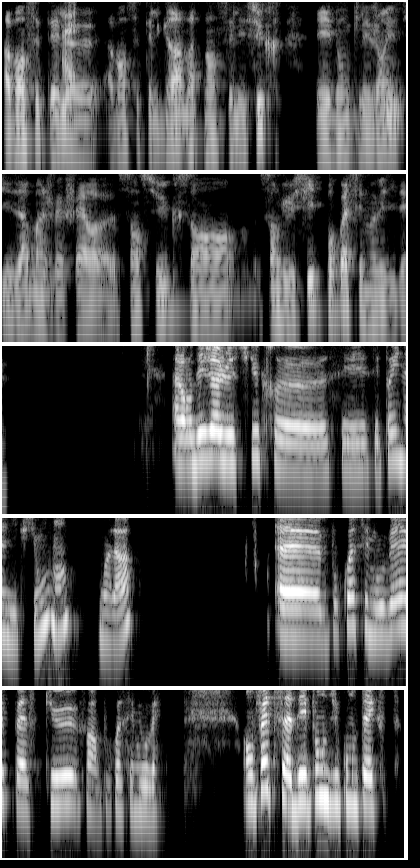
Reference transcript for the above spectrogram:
Avant c'était Ouais. le, avant c'était le gras, maintenant c'est les sucres. Et donc les gens ils se disent ah ben je vais faire euh, sans sucre, sans, sans glucides. Pourquoi c'est une mauvaise idée? Alors déjà le sucre euh, c'est c'est pas une addiction, hein, voilà. Euh, pourquoi c'est mauvais? Parce que, enfin pourquoi c'est mauvais? En fait ça dépend du contexte.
